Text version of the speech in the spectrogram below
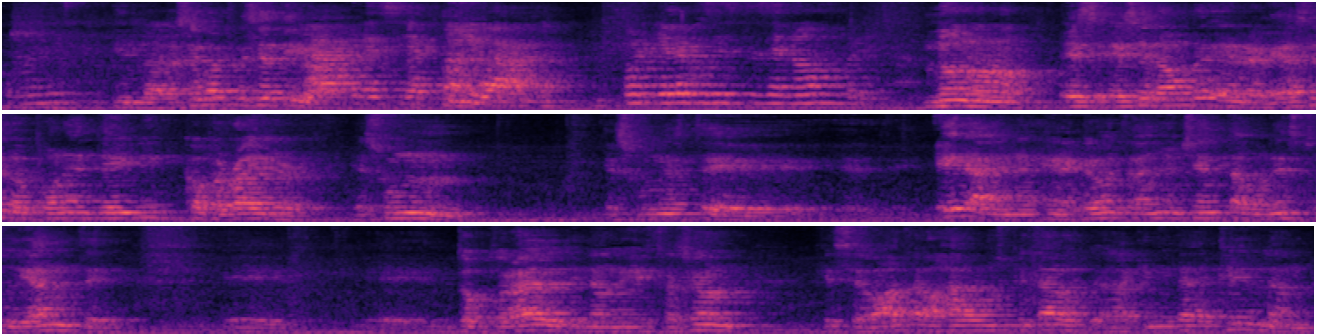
¿cómo es? Indagación apreciativa. Apreciativa. ¿Por qué le pusiste ese nombre? No, no, no. Ese, ese nombre en realidad se lo pone David Copywriter. Es un, es un este, era en, en aquel momento, en el año 80, un estudiante eh, doctoral en administración que se va a trabajar a un hospital, a la clínica de Cleveland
